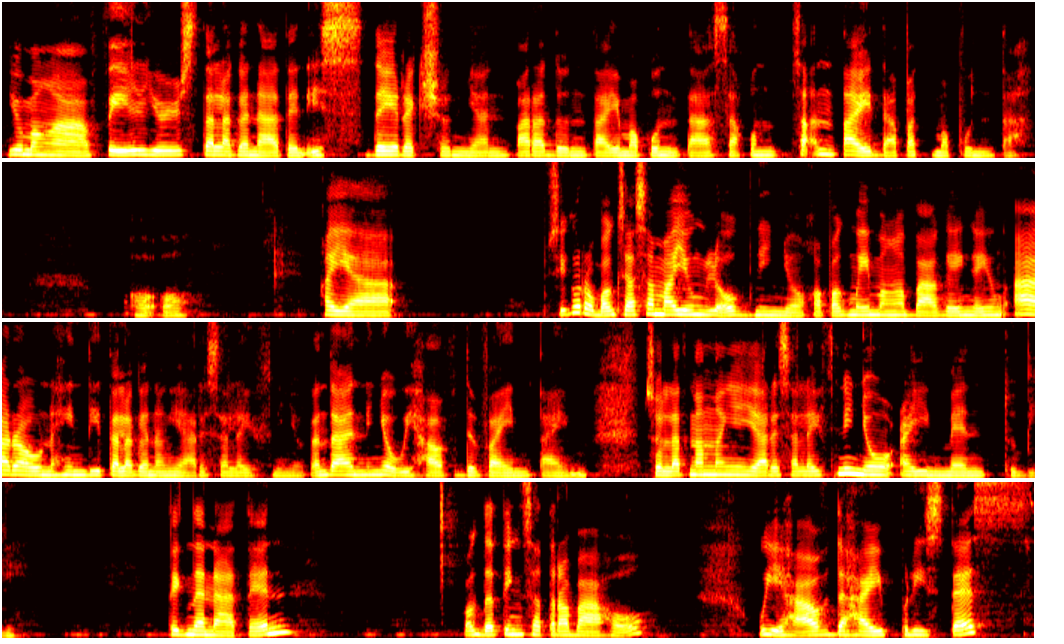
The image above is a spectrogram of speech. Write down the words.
yung mga failures talaga natin is direction yan para doon tayo mapunta sa kung saan tayo dapat mapunta. Oo. Kaya, siguro magsasama yung loob ninyo kapag may mga bagay ngayong araw na hindi talaga nangyari sa life ninyo. Tandaan ninyo, we have divine time. So, lahat ng nangyayari sa life ninyo ay meant to be. Tignan natin. Pagdating sa trabaho, we have the high priestess.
